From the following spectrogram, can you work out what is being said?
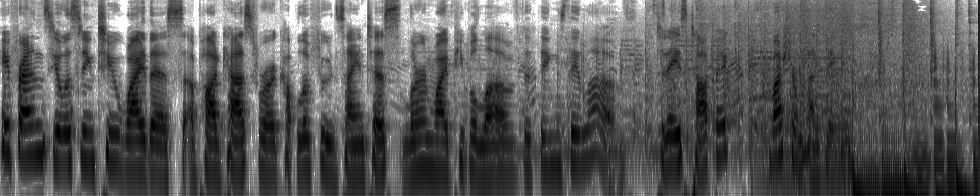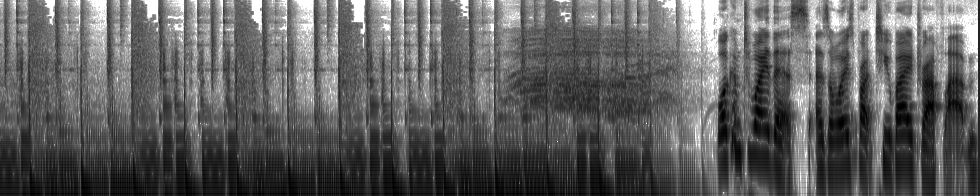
Hey, friends, you're listening to Why This, a podcast where a couple of food scientists learn why people love the things they love. Today's topic mushroom hunting. Welcome to Why This, as always brought to you by DraughtLab.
